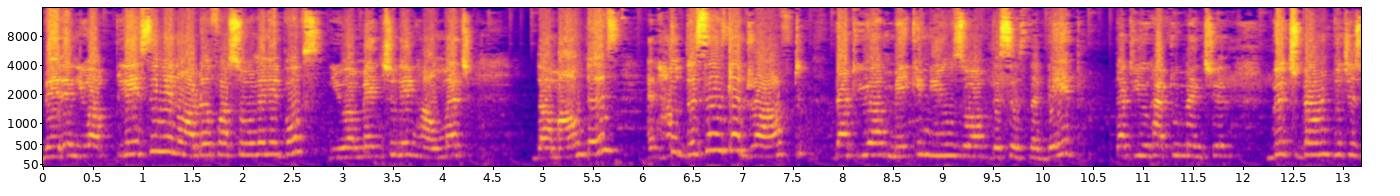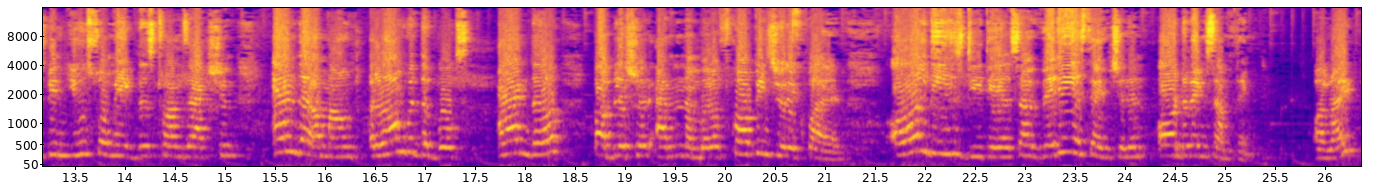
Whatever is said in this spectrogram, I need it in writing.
wherein you are placing an order for so many books you are mentioning how much the amount is and how this is the draft that you are making use of. This is the date that you have to mention which bank which has been used for make this transaction and the amount along with the books and the publisher and the number of copies you required all these details are very essential in ordering something. Alright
